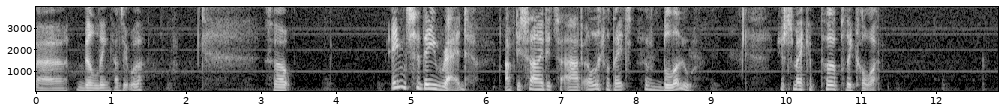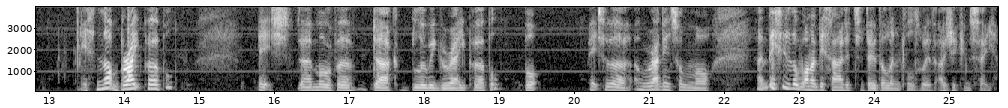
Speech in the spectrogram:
uh, building, as it were. So, into the red, I've decided to add a little bit of blue, just to make a purpley colour. It's not bright purple. It's uh, more of a dark bluey grey purple, but it's there. And we're adding some more. And this is the one I decided to do the lintels with, as you can see.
